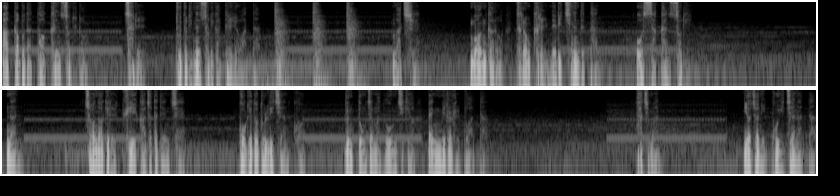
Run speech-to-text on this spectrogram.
아까보다 더 큰 소리로 차를 두드리는 소리가 들려왔다. 마치 뭔가로 트렁크를 내리치는 듯한 오싹한 소리. 전화기를 귀에 가져다 댄 채 고개도 돌리지 않고 눈동자만 움직여 백미러를 보았다. 하지만 여전히 보이지 않았다.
